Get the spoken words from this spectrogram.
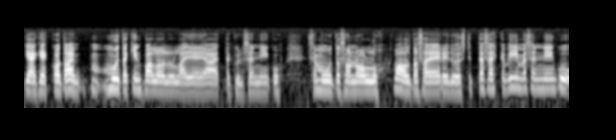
jääkiekkoa tai muitakin palloilulajeja, että kyllä se, niin kuin, se muutos on ollut valtasa ja erityisesti tässä ehkä viimeisen, niin kuin,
